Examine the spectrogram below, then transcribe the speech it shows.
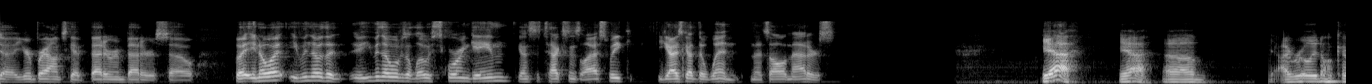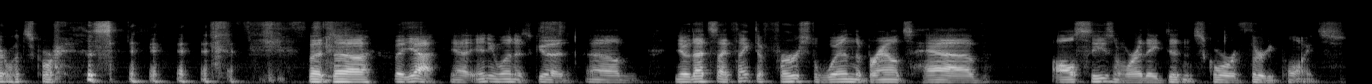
uh, your Browns get better and better. So, but you know what? Even though the even though it was a low scoring game against the Texans last week, you guys got the win, and that's all that matters. Yeah, yeah. Um, I really don't care what score is, but uh, but yeah, yeah. Any win is good. Um, you know, that's I think the first win the Browns have all season where they didn't score 30 points.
